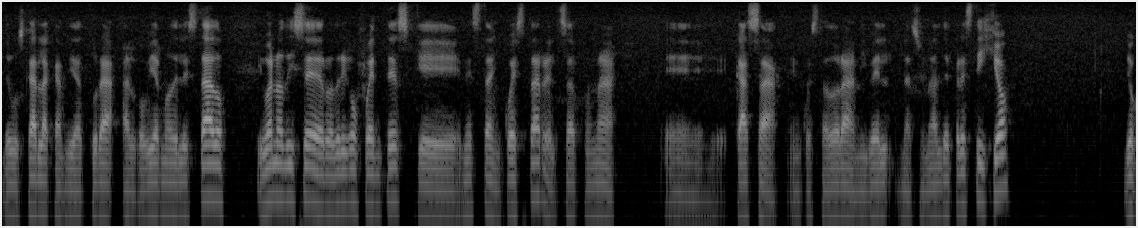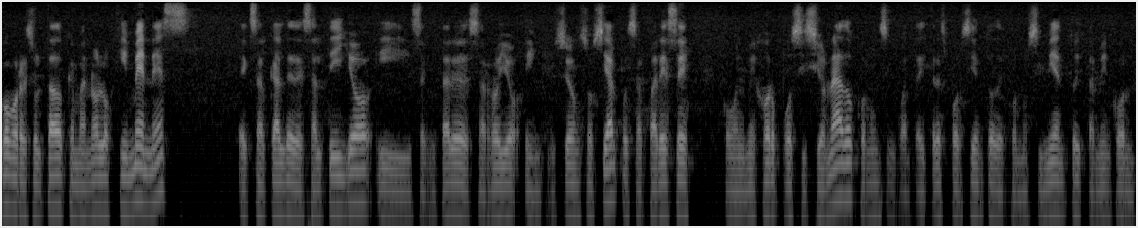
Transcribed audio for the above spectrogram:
de buscar la candidatura al gobierno del Estado. Y bueno, dice Rodrigo Fuentes que en esta encuesta realizada una eh, casa encuestadora a nivel nacional de prestigio, dio como resultado que Manolo Jiménez, exalcalde de Saltillo y secretario de Desarrollo e Inclusión Social, pues aparece como el mejor posicionado con un 53% de conocimiento y también con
